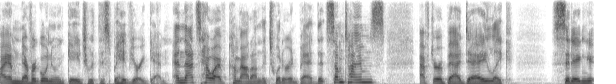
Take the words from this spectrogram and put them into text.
I am never going to engage with this behavior again. And that's how I've come out on the Twitter in bed that sometimes after a bad day, like sitting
